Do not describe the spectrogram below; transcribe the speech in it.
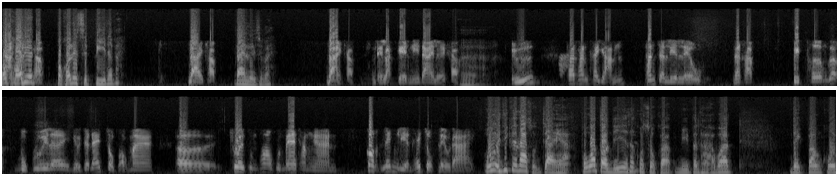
ผมขอเรียนครับ ผมขอเรียนสิบปีได้ไหมได้ครับ ได้เลยใช่ไหมได้ครับ ในหลักเกณฑ์นี้ได้เลยครับ อ่าหรือถ้าท่านขยันท่านจะเรียนเร็วนะครับ ปิดเทอมก็บุกลุยเลย เดี๋ยวจะได้จบออกมา เอ่อช่วยคุณพ่อคุณแม่ทำงาน ก็เร่งเรียนให้จบเร็วได้ โอ้อันนี้ก็น่าสนใจฮะเพราะว่าตอนนี้ท่านโฆษกอะมีปัญหาว่าเด็กบางคน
